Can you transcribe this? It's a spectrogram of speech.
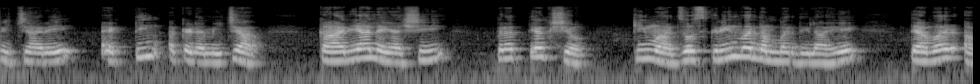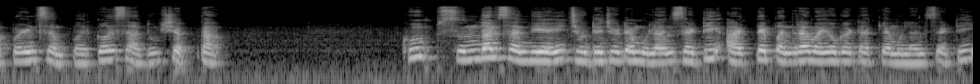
विचारे ॲक्टिंग अकॅडमीच्या कार्यालयाशी प्रत्यक्ष किंवा जो स्क्रीनवर नंबर दिला आहे त्यावर आपण संपर्क साधू शकता. खूप सुंदर संधी आहे छोट्या छोट्या मुलांसाठी आठ ते पंधरा वयोगटातल्या मुलांसाठी.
